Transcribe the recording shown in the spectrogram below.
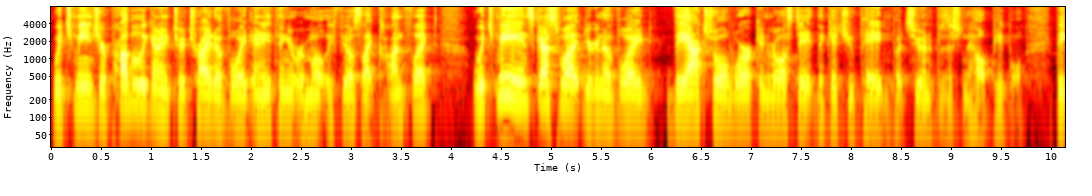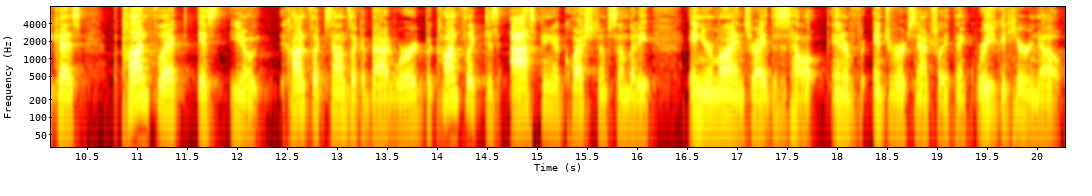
which means you're probably going to try to avoid anything that remotely feels like conflict. Which means, guess what? You're going to avoid the actual work in real estate that gets you paid and puts you in a position to help people because conflict is you know conflict sounds like a bad word but conflict is asking a question of somebody in your minds right? This is how introverts naturally think where you could hear no.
